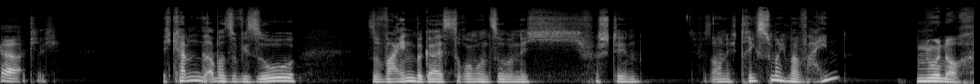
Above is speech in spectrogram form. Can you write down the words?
Ja. wirklich. Ich kann aber sowieso so Weinbegeisterung und so nicht verstehen. Ich weiß auch nicht. Trinkst du manchmal Wein? Nur noch.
